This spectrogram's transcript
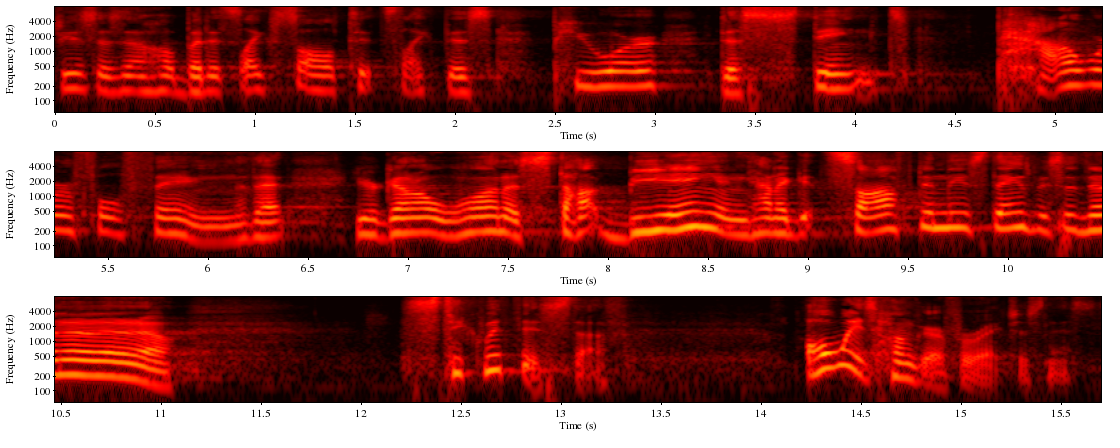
Jesus says, no, but it's like salt. It's like this pure, distinct, powerful thing that you're going to want to stop being and kind of get soft in these things. But he says, no, no, no, no, no. Stick with this stuff. Always hunger for righteousness.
